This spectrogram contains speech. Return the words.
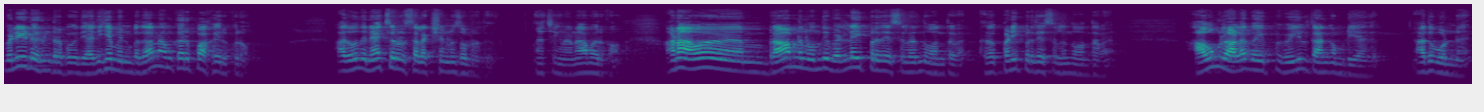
வெளியிடுகின்ற பகுதி அதிகம் என்பதால் நாம் கருப்பாக இருக்கிறோம். அது வந்து நேச்சுரல் செலெக்ஷன்னு சொல்கிறது ஆச்சுங்களா நாம் இருக்கோம். ஆனால் அவன் பிராமணன் வந்து வெள்ளை பிரதேசத்துலேருந்து வந்தவன். அதாவது பனிப்பிரதேசத்துலேருந்து வந்தவன். அவங்களால வெ- வெயில் தாங்க முடியாது. அது ஒன்று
